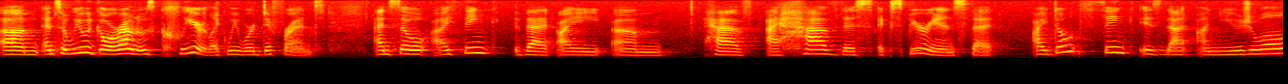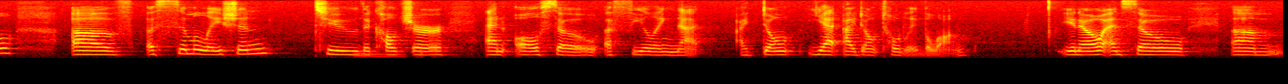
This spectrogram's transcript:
Um, and so we would go around, it was clear like we were different. And so I think that I um, have I have this experience that I don't think is that unusual of assimilation to the mm. culture and also a feeling that I don't yet I don't totally belong. You know, and so um,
